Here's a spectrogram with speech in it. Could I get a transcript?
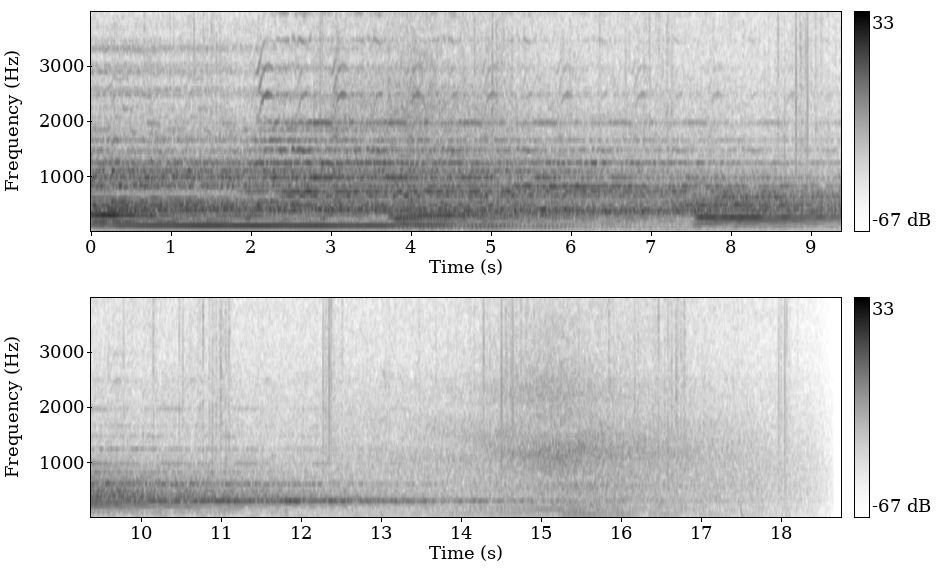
Música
